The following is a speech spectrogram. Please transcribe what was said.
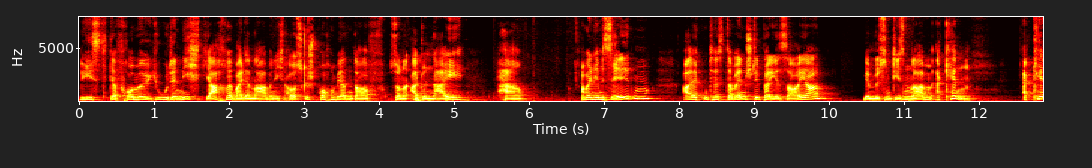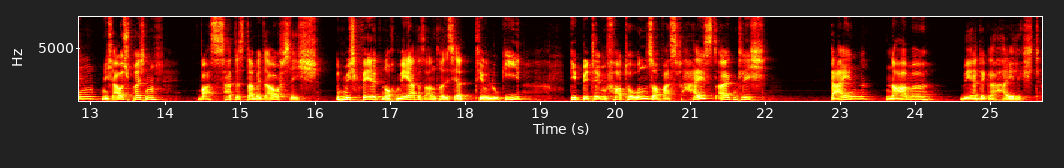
liest der fromme Jude nicht Jahwe, weil der Name nicht ausgesprochen werden darf, sondern Adonai, Herr. Aber in demselben Alten Testament steht bei Jesaja, wir müssen diesen Namen erkennen erkennen, nicht aussprechen. Was hat es damit auf sich? Und mich quält noch mehr, das andere ist ja Theologie, die Bitte im Vater unser. Was heißt eigentlich, dein Name werde geheiligt?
